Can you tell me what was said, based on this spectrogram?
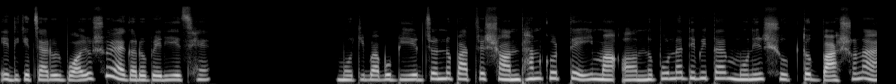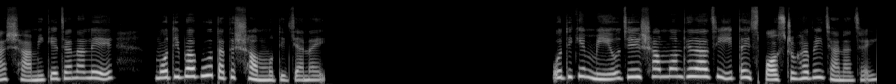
এদিকে চারুর বয়সও এগারো পেরিয়েছে। মতিবাবু বিয়ের জন্য পাত্রের সন্ধান করতেই মা অন্নপূর্ণা দেবী তার মনের সুপ্ত বাসনা স্বামীকে জানালে মতিবাবু তাতে সম্মতি জানায়। ওদিকে মেয়েও যে সম্বন্ধে রাজি, তাই স্পষ্টভাবেই জানা যায়।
